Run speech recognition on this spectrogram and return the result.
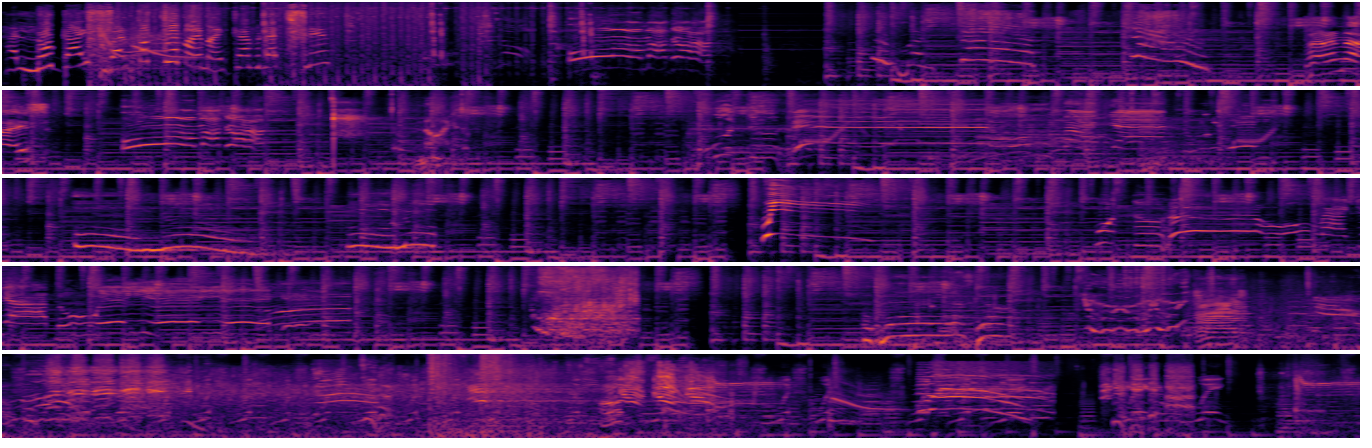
Hello guys, welcome to my Minecraft Let's Play. Oh my god! Oh my swig, swig, swig, swig, swig,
